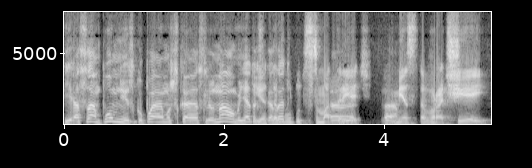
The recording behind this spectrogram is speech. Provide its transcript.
я сам помню, искупая мужская слюна, у меня, так и сказать... это будут смотреть э, да. вместо врачей,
